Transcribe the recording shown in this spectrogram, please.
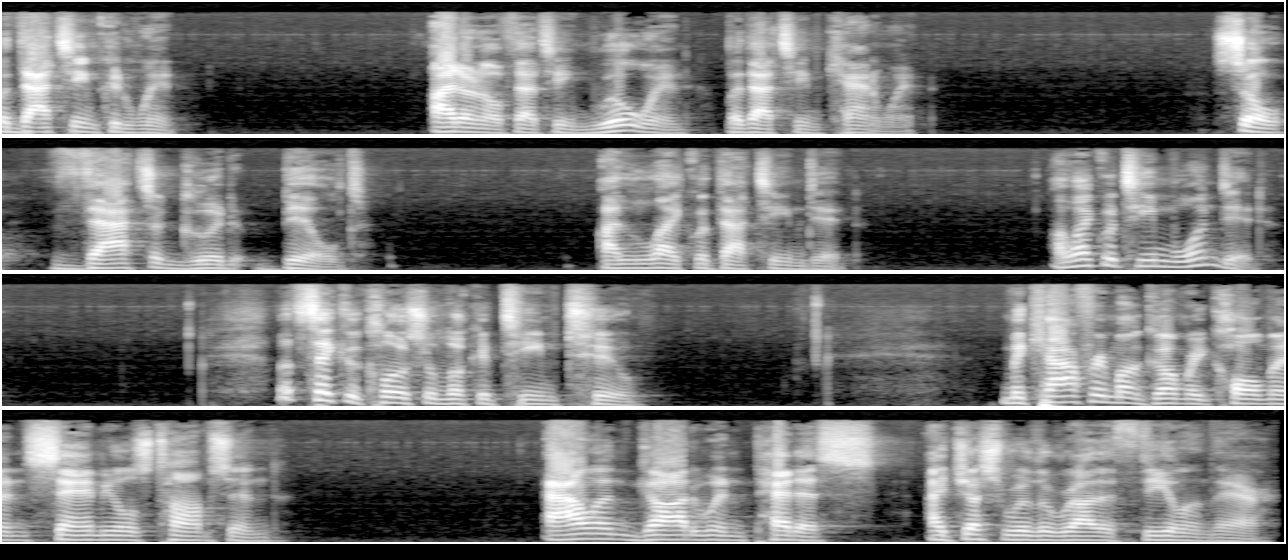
But that team could win. I don't know if that team will win, but that team can win. So that's a good build. I like what that team did. I like what team one did. Let's take a closer look at team two. McCaffrey, Montgomery, Coleman, Samuels, Thompson, Allen, Godwin, Pettis. I just really rather Thielen there.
